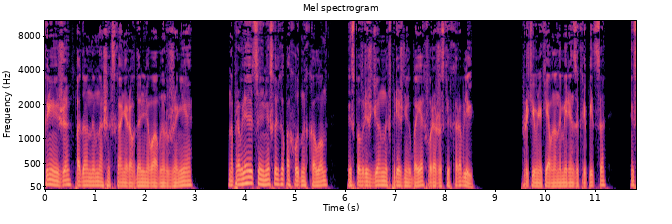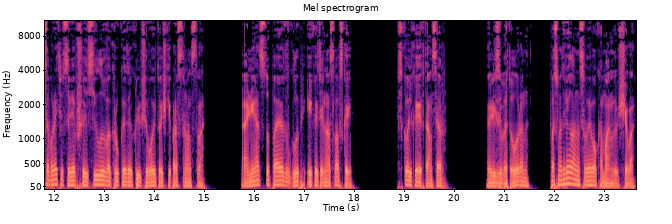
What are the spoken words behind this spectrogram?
К ней же, по данным наших сканеров дальнего обнаружения, направляются и несколько походных колонн из поврежденных в прежних боях вражеских кораблей. Противник явно намерен закрепиться и собрать уцелевшие силы вокруг этой ключевой точки пространства. Они отступают вглубь Екатеринославской. «Сколько их там, сэр?» Элизабет Уоррен посмотрела на своего командующего.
